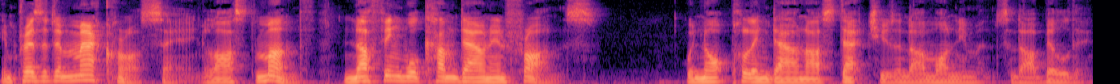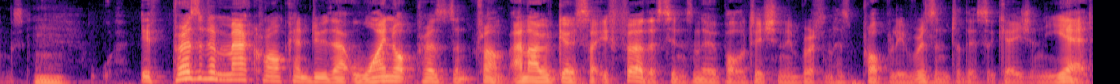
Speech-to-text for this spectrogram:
in President Macron saying last month, nothing will come down in France. We're not pulling down our statues and our monuments and our buildings. Mm if President Macron can do that, why not President Trump? And I would go slightly further, since no politician in Britain has properly risen to this occasion yet.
